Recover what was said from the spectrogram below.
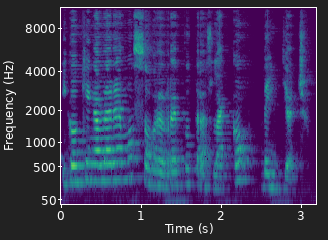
y con quien hablaremos sobre el reto tras la COP28.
